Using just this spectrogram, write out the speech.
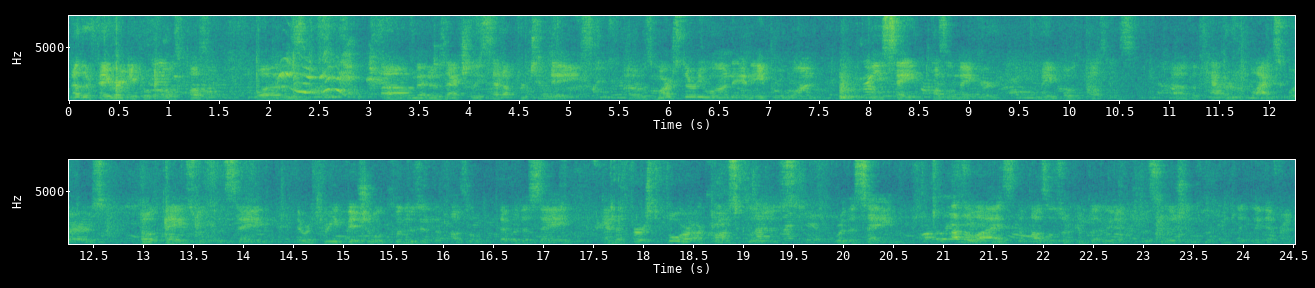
Another favorite April Fool's puzzle was um, that it was actually set up for two days. Uh, it was March 31 and April 1. The same puzzle maker made both puzzles. Uh, the pattern of black squares both days was the same. There were three visual clues in the puzzle that were the same, and the first four across clues were the same. Otherwise, the puzzles were completely different. The solutions were completely different.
